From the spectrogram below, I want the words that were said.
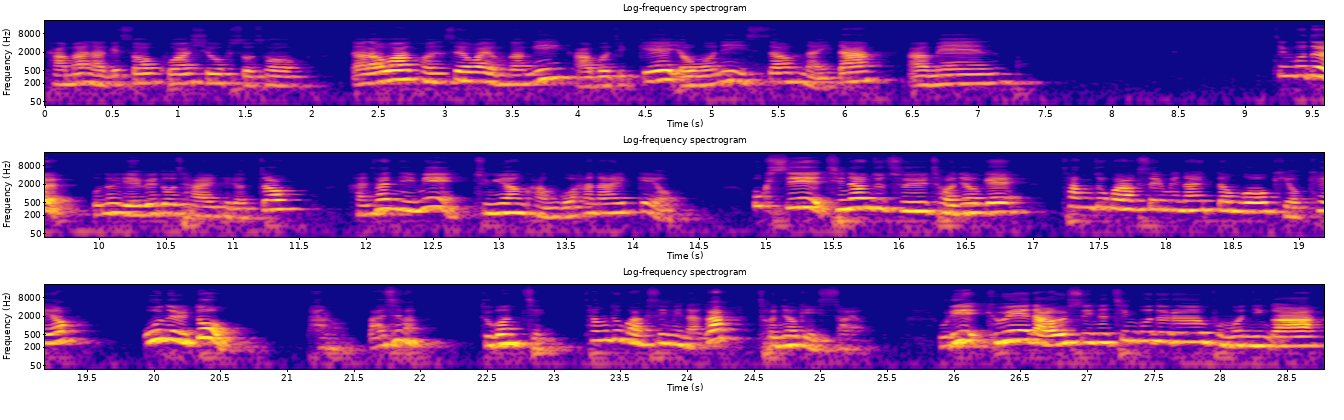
다만 악에서 구하시옵소서. 나라와 권세와 영광이 아버지께 영원히 있사옵나이다. 아멘. 친구들, 오늘 예배도 잘 드렸죠? 간사님이 중요한 광고 하나 할게요. 혹시 지난주 주일 저녁에 창조과학 세미나 했던 거 기억해요? 오늘도 바로 마지막 두 번째 창조과학 세미나가 저녁에 있어요. 우리 교회에 나올 수 있는 친구들은 부모님과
